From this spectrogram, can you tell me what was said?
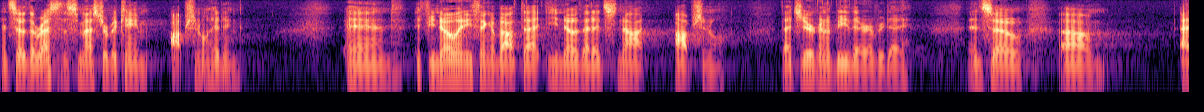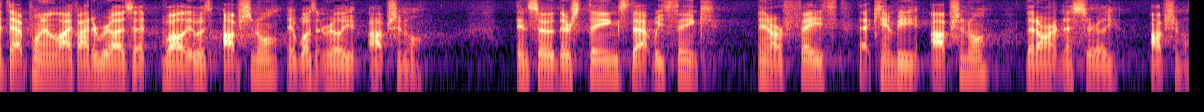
And so the rest of the semester became optional hitting. And if you know anything about that, you know that it's not optional, that you're going to be there every day. And so um, at that point in life, I had to realize that while it was optional, it wasn't really optional. And so there's things that we think in our faith that can be optional that aren't necessarily optional.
